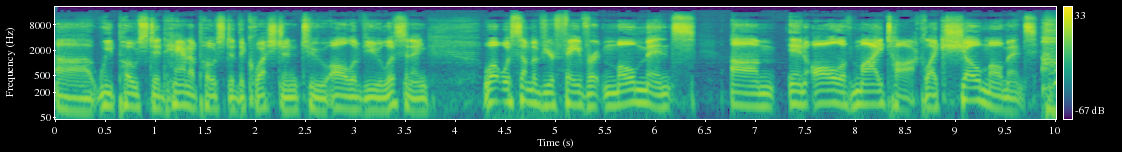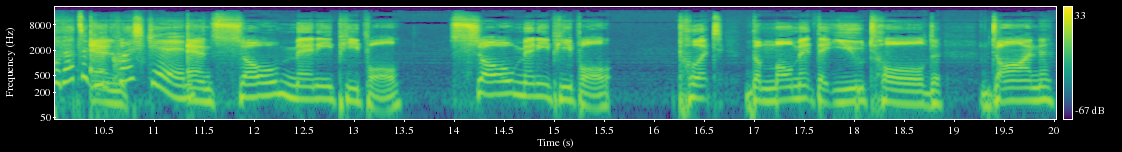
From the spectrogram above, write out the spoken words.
uh, we posted. Hannah posted the question to all of you listening. What was some of your favorite moments? Um, in all of my talk, like show moments. Oh, that's a good And- question. And so many people, so many people put the moment that you told Dawn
